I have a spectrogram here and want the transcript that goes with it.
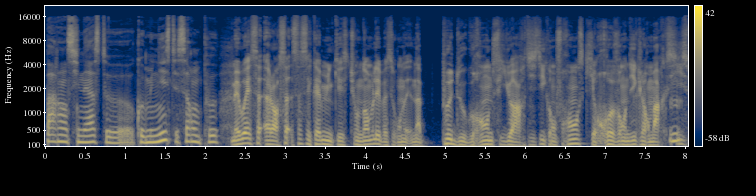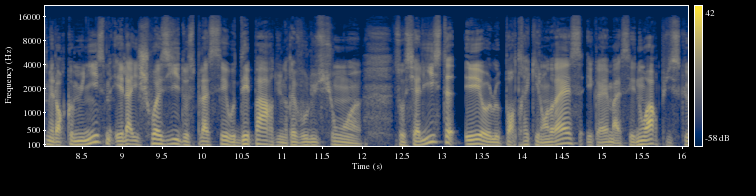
par un cinéaste communiste, et ça, on peut. Mais ouais, alors ça, ça c'est quand même une question d'emblée, parce qu'on a peu de grandes figures artistiques en France qui revendiquent leur marxisme mm. et leur communisme, et là, il choisit de se placer au départ d'une révolution socialiste, et le portrait qu'il en dresse est quand même assez noir, puisque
